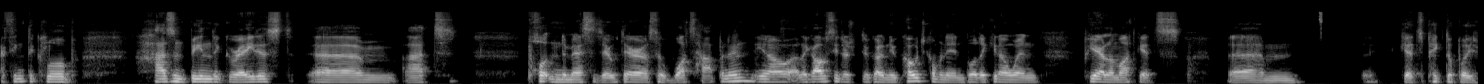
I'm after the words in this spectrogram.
I think the club hasn't been the greatest um, at putting the message out there as to what's happening. You know, like obviously there's they've got a new coach coming in, but like you know when Pierre Lamothe gets um gets picked up by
